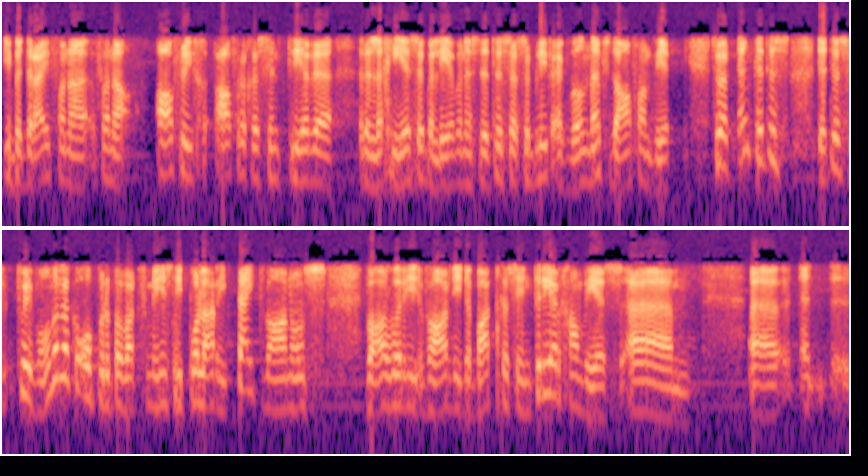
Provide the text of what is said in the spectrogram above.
die bedryf van 'n van 'n Afrik Afrika-gesentreerde religieuse belewenis. Dit is asseblief ek wil niks daarvan weet. So ek dink dit is dit is twee wonderlike oproepe wat vir mense die polariteit waarna ons waaroor die waar die debat gesentreer gaan wees. Ehm um, uh, uh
